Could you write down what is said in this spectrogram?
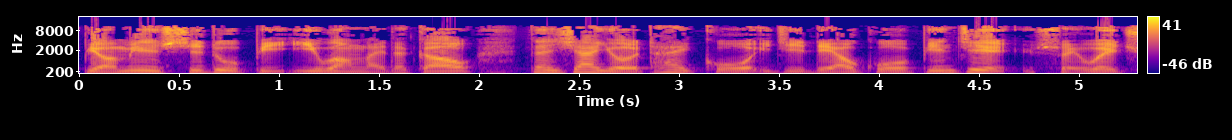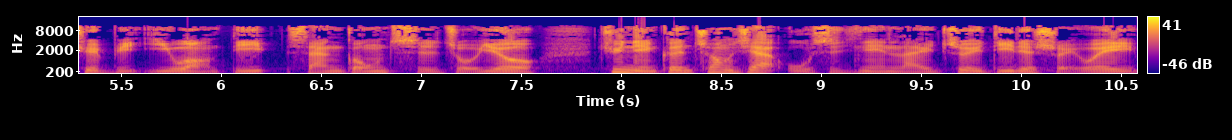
表面湿度比以往来得高，但下游泰国以及辽国边界水位却比以往低三公尺左右。去年更创下五十几年来最低的水位，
